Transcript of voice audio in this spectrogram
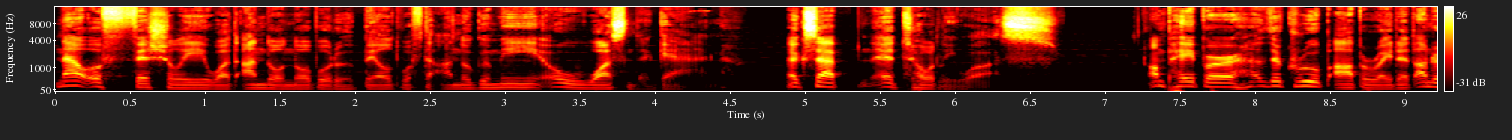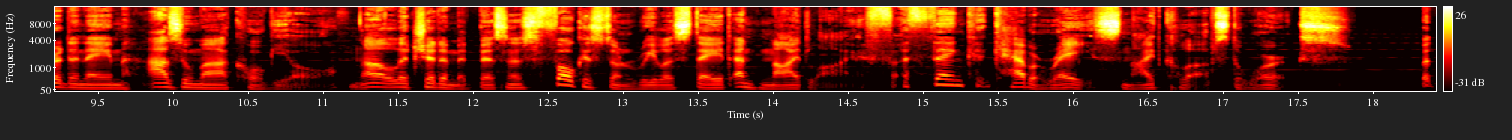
Now, officially, what Ando Noboru built with the Andogumi wasn't a gang. Except it totally was. On paper, the group operated under the name Azuma Kogyo, a legitimate business focused on real estate and nightlife. Think cabarets, nightclubs, the works. But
